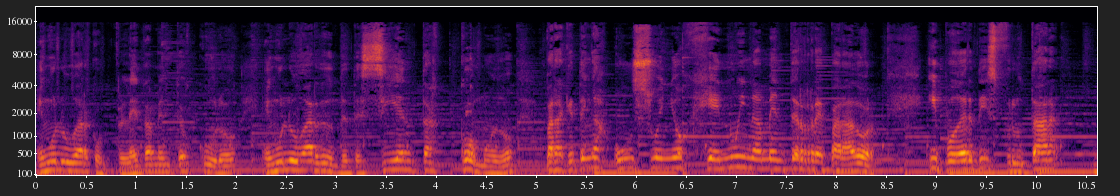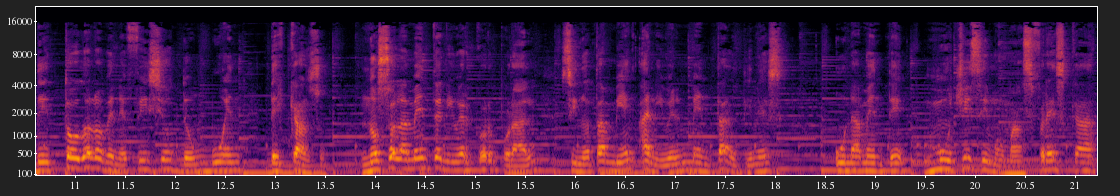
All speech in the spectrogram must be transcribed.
en un lugar completamente oscuro, en un lugar donde te sientas cómodo para que tengas un sueño genuinamente reparador y poder disfrutar de todos los beneficios de un buen descanso. No solamente a nivel corporal, sino también a nivel mental. Tienes una mente muchísimo más fresca,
